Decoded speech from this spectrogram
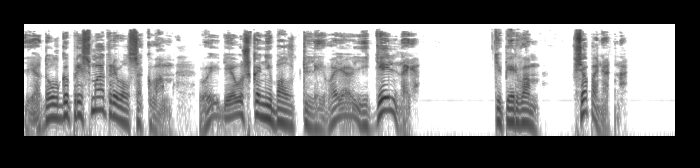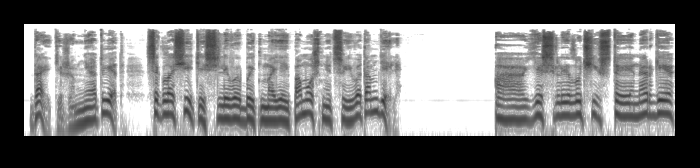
Я долго присматривался к вам. Вы девушка неболтливая и дельная. Теперь вам все понятно? Дайте же мне ответ. Согласитесь ли вы быть моей помощницей в этом деле? А если лучистая энергия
